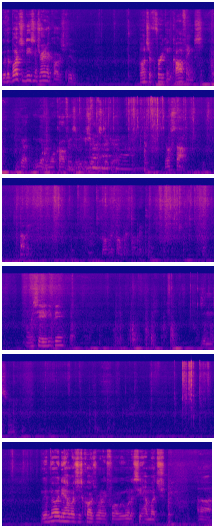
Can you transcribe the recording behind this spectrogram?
With a bunch of decent trainer cards too. Bunch of freaking coughings. We got we got more coughings than we can shake a stick at. Yo, stop. Stop it. Stop it, stop it, stop it. Let me see ADP. It's in this one. We have no idea how much this card's running for, and we want to see how much uh,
